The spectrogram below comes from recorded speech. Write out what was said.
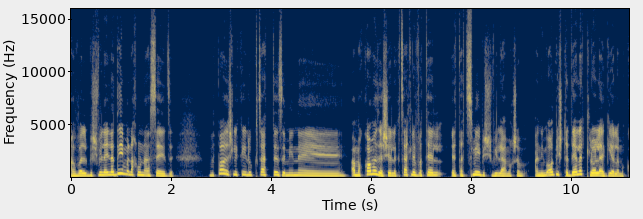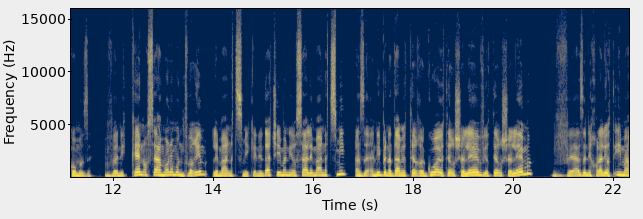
אבל בשביל הילדים אנחנו נעשה את זה. ופה יש לי כאילו קצת איזה מין, אה, המקום הזה של קצת לבטל את עצמי בשבילם. עכשיו, אני מאוד משתדלת לא להגיע למקום הזה. ואני כן עושה המון המון דברים למען עצמי, כי אני יודעת שאם אני עושה למען עצמי, אז אני בן אדם יותר רגוע, יותר שלב, יותר שלם, ואז אני יכולה להיות אימא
